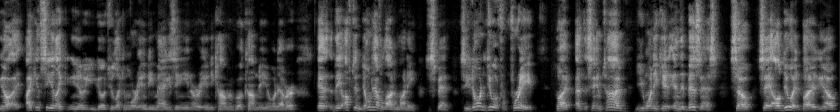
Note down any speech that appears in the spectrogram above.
you know, I, I can see like, you know, you go to like a more indie magazine or indie comic book company or whatever, and they often don't have a lot of money to spend. So you don't want to do it for free, but at the same time, you want to get in the business. So say, I'll do it, but you know,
